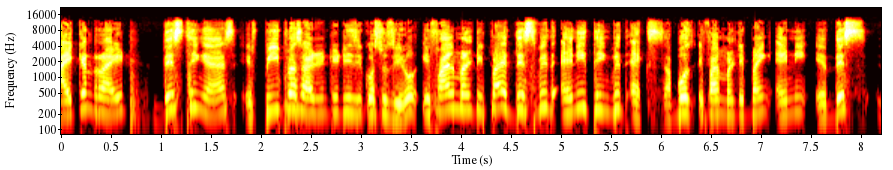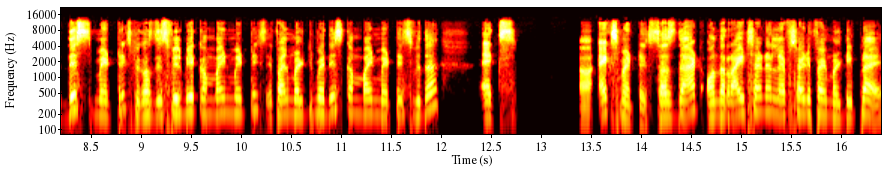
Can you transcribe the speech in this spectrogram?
I can write this thing as if p plus identity is equals to 0 if i'll multiply this with anything with x. Suppose if i'm multiplying any uh, this this matrix because this will be a combined matrix if i'll multiply this combined matrix with a x uh, x matrix such that on the right side and left side if i multiply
